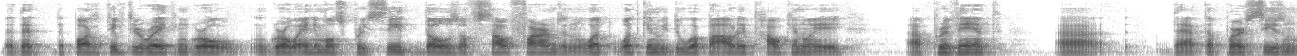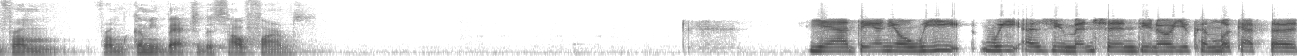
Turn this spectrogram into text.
that the positivity rate in grow in grow animals precede those of sow farms, and what what can we do about it? How can we uh, prevent uh, that uh, PRRS season from from coming back to the sow farms? Yeah, Daniel, we, we, as you mentioned, you know, you can look at the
